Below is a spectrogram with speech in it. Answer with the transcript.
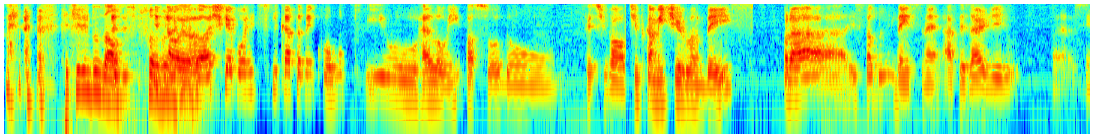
Retirem dos Mas, autos, por favor. então, eu, eu acho que é bom a gente explicar também como que o Halloween passou de um festival tipicamente irlandês para estadunidense, né? Apesar de é, assim,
